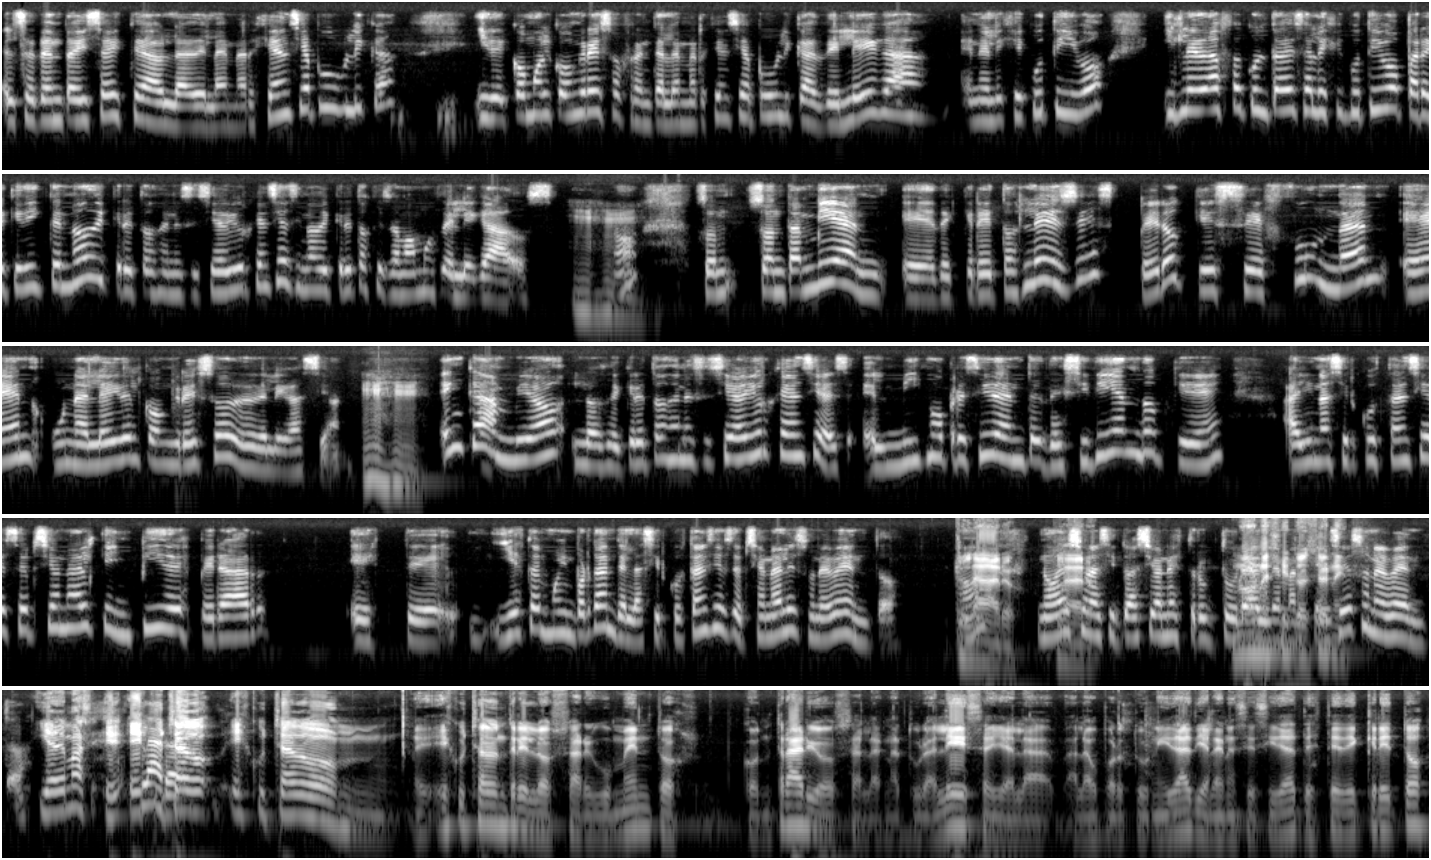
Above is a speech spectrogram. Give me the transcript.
El 76 te habla de la emergencia pública y de cómo el Congreso frente a la emergencia pública delega en el Ejecutivo y le da facultades al Ejecutivo para que dicte no decretos de necesidad y urgencia, sino decretos que llamamos delegados. son, son también eh, decretos leyes, pero que se fundan en una ley del Congreso de delegación. En cambio, los decretos de necesidad y urgencia es el mismo presidente decidiendo que hay una circunstancia excepcional que impide esperar, este, y esto es muy importante, la circunstancia excepcional es un evento. ¿no? Claro, no es una situación estrucral de emergencia, es un evento. Y además he, escuchado, he escuchado, mm, he escuchado entre los argumentos contrarios a la naturaleza y a la, a la, oportunidad y a la necesidad de este decreto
